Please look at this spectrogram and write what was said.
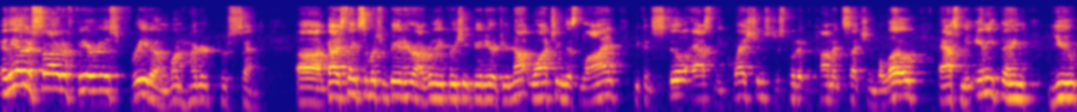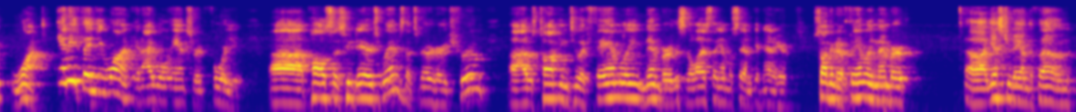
and the other side of fear is freedom 100%. Uh, guys, thanks so much for being here. I really appreciate being here. If you're not watching this live, you can still ask me questions. Just put it in the comment section below. Ask me anything you want, anything you want, and I will answer it for you. Uh, Paul says, who dares wins. That's very, very true. Uh, I was talking to a family member. This is the last thing I'm gonna say. I'm getting out of here. I was talking to a family member uh, yesterday on the phone,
